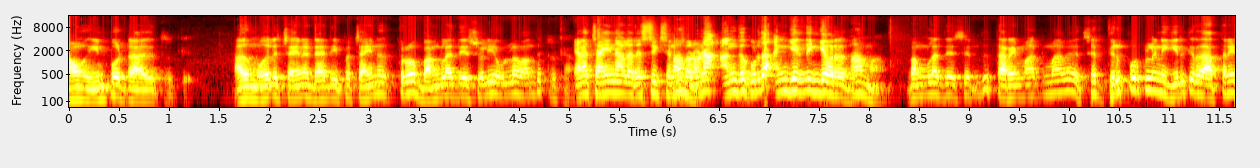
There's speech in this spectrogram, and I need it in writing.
அவங்க இம்போர்ட் ஆகிட்டு இருக்கு. அது முதல்ல சைனா டேரக்ட் இப்ப சைனா த்ரோ பங்களாதேஷ் வழியா உள்ள வந்துட்டு இருக்காங்க ஏன்னா சைனால ரெஸ்ட்ரிக்ஷன். சொன்னோம்னா அங்க கொடுத்தா அங்க இருந்து இங்க வர்றது. ஆமா. பங்களாதேஷ் இருந்து தரைமார்க்கமாவே சரி திருப்பூருக்குள்ள இன்னைக்கு இருக்கிறது அத்தனை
